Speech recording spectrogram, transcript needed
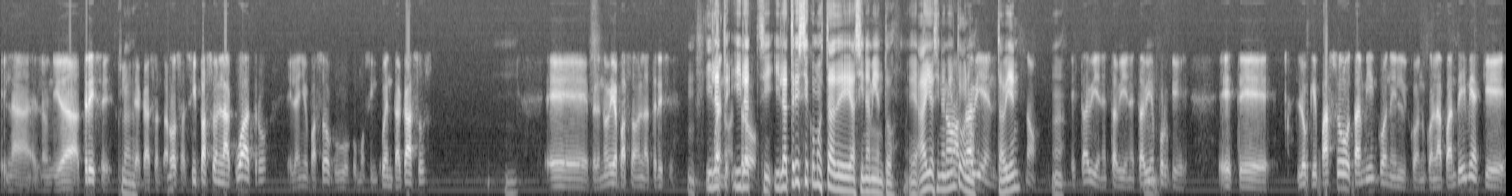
en la, unidad 13 de acá de Santa Rosa. Sí pasó en la 4, el año pasado, que hubo como 50 casos, mm. eh, pero no había pasado en la 13. Mm. ¿Y, la, y, la, ¿Y la 13 cómo está de hacinamiento? Eh, ¿Hay hacinamiento está o no? Bien. ¿Está bien? No, ah. está bien, está bien, está bien mm. porque este, lo que pasó también con, el, con, con la pandemia es que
